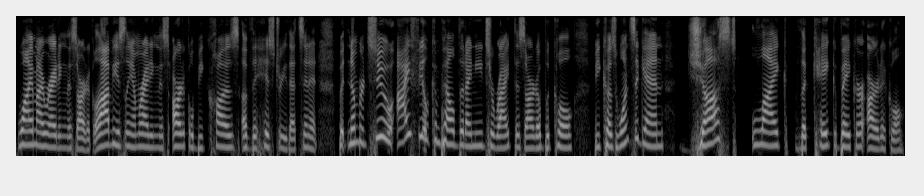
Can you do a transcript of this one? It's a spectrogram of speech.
why am I writing this article? Obviously, I'm writing this article because of the history that's in it. But number two, I feel compelled that I need to write this article because once again, just like the Cake Baker article,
